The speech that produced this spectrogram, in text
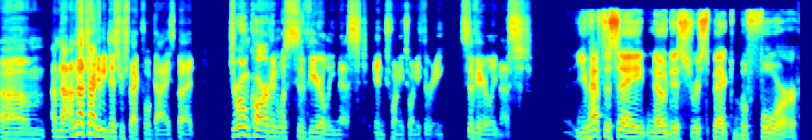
Um, I'm not I'm not trying to be disrespectful, guys, but Jerome Carvin was severely missed in 2023. Severely missed. You have to say no disrespect before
